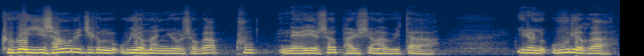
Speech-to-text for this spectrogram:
그거 이상으로 지금 위험한 요소가 국내에서 발생하고 있다. 이런 우려가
